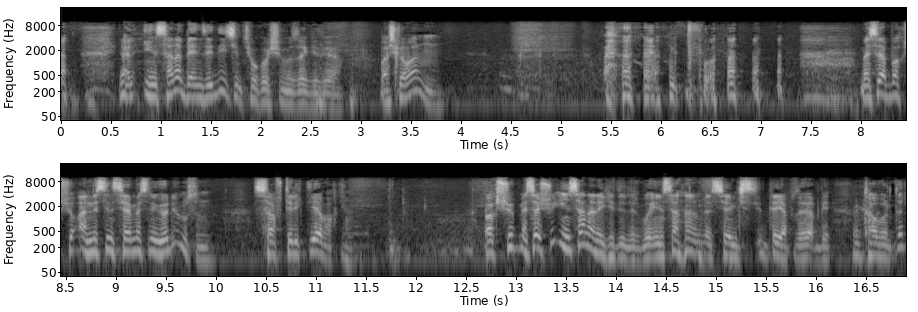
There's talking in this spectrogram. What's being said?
yani insana benzediği için çok hoşumuza gidiyor. Başka var mı? mesela bak şu annesini sevmesini görüyor musun? Saftirikliğe bak. Bak şu mesela şu insan hareketidir bu. İnsanların sevgisi de yaptığı bir tavırdır.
